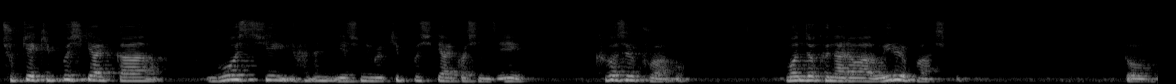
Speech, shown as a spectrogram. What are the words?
죽게 기쁘시게 할까 무엇이 하는 예수님을 기쁘시게 할 것인지 그것을 구하고 먼저 그 나라와 의를 구하시고 또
